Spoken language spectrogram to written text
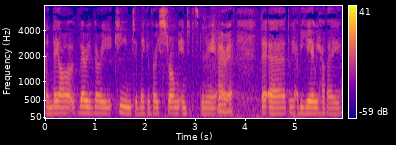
and they are very, very keen to make a very strong interdisciplinary area. They, uh, we, every year we have a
